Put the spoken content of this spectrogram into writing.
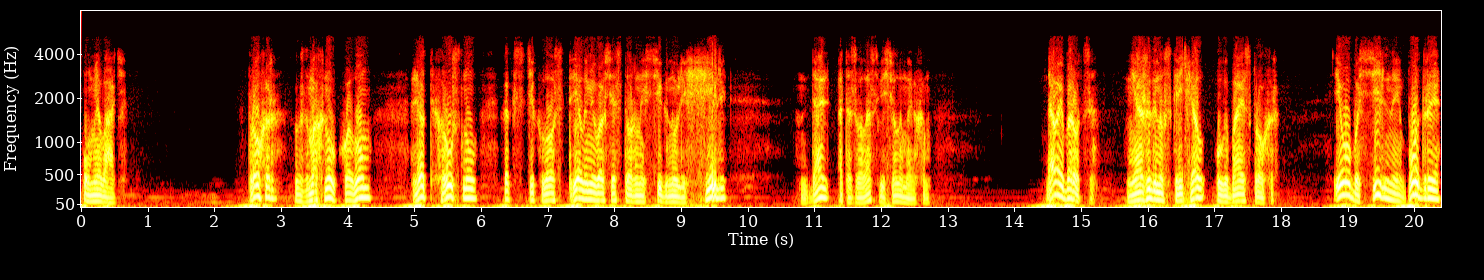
умывать». Прохор взмахнул колом, лед хрустнул, как стекло, стрелами во все стороны сигнули щели. Даль отозвалась веселым эхом. «Давай бороться!» — неожиданно вскричал, улыбаясь Прохор. И оба сильные, бодрые,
